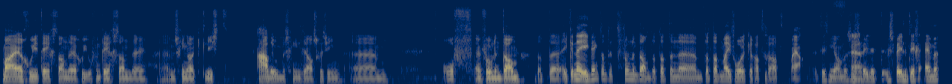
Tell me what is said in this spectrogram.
maar een goede tegenstander, goede oefentegenstander. Eh, misschien had ik het liefst ADO misschien zelfs gezien. Ehm, of een Volendam. Dat, ik, nee, ik denk dat het Volendam, dat dat, een, eh, dat dat mijn voorkeur had gehad. Maar ja, het is niet anders. We, Ja. spelen, we spelen tegen Emmen.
